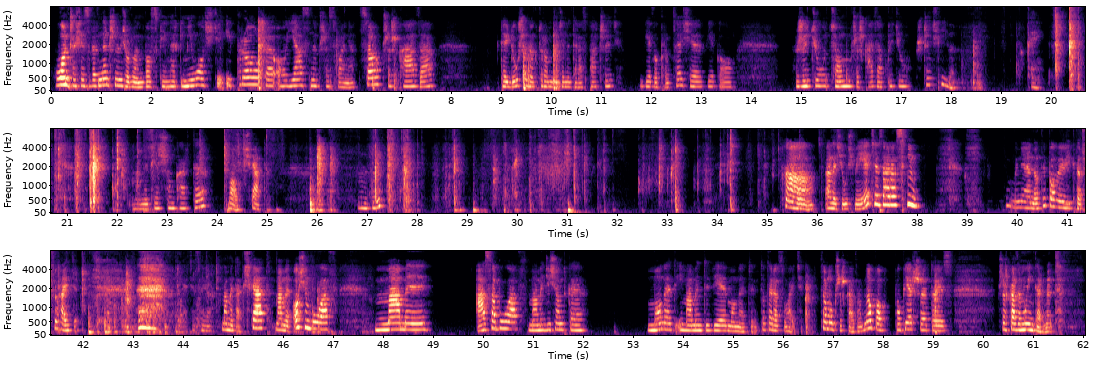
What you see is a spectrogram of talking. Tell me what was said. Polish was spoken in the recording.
Łączę się z wewnętrznym źródłem boskiej energii miłości i proszę o jasne przesłania, co przeszkadza tej duszy, na którą będziemy teraz patrzeć, w jego procesie, w jego życiu, co mu przeszkadza w byciu szczęśliwym. Okej. Mamy pierwszą kartę. Wow, świat. Mhm. Ha, ale się uśmiejecie zaraz. Nie no, typowy Wiktor, słuchajcie. Sobie. Mamy tak, świat, mamy 8 buław, mamy asa buław, mamy dziesiątkę monet i mamy dwie monety. To teraz słuchajcie, co mu przeszkadza? No po, po pierwsze to jest, przeszkadza mu internet.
